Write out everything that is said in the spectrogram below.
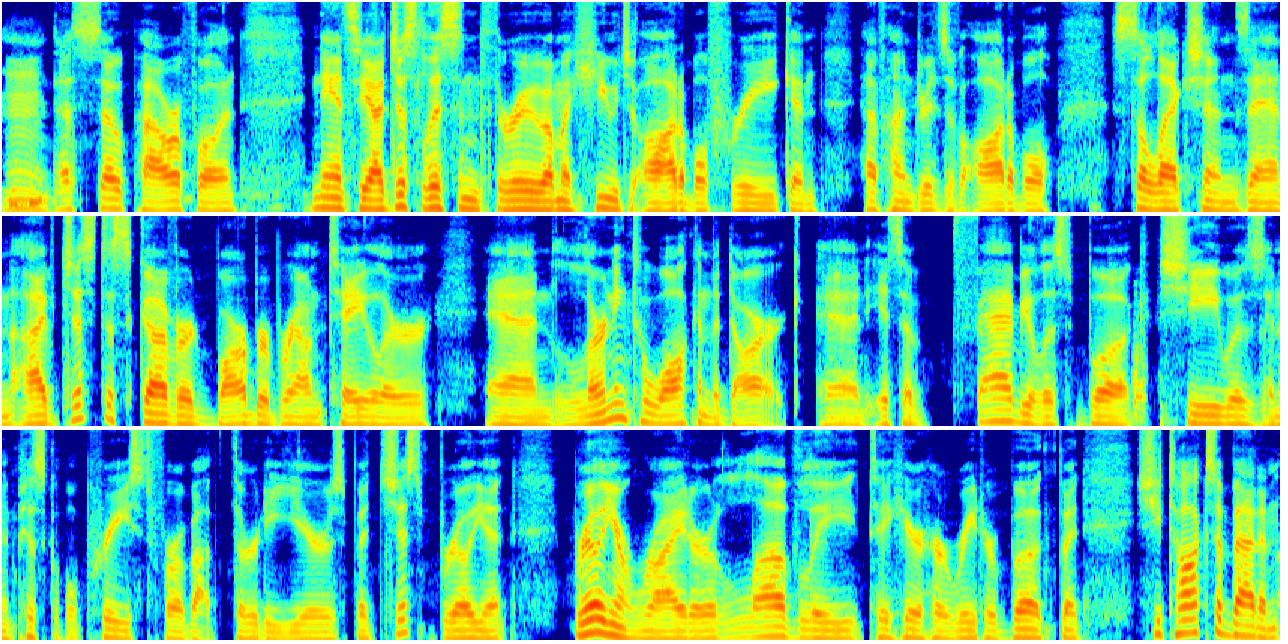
hmm Mm, that's so powerful. And Nancy, I just listened through. I'm a huge Audible freak and have hundreds of Audible selections. And I've just discovered Barbara Brown Taylor and Learning to Walk in the Dark. And it's a fabulous book. She was an Episcopal priest for about 30 years, but just brilliant, brilliant writer. Lovely to hear her read her book. But she talks about an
